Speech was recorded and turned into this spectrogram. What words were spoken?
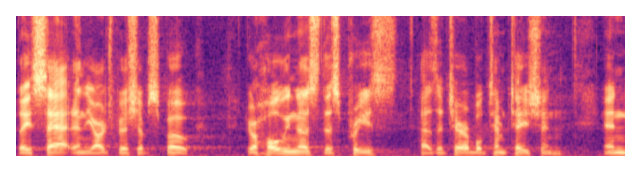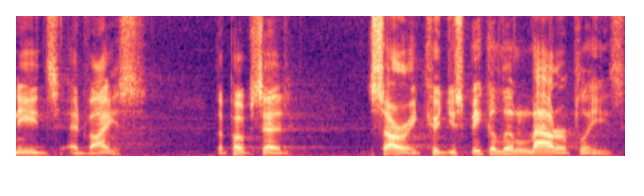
They sat, and the archbishop spoke Your Holiness, this priest has a terrible temptation and needs advice. The pope said, Sorry, could you speak a little louder, please?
